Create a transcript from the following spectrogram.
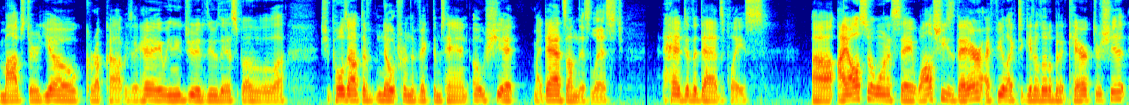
Mobster, yo, corrupt cop. He's like, Hey, we need you to do this, blah, blah, blah, blah. She pulls out the note from the victim's hand. Oh shit, my dad's on this list. Head to the dad's place. Uh, I also want to say, while she's there, I feel like to get a little bit of character shit,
